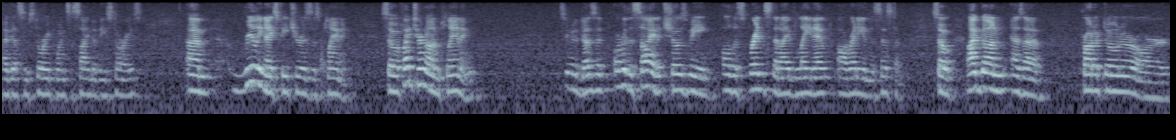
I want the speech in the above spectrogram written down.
I've got some story points assigned to these stories. Um, really nice feature is this planning. So if I turn on planning, see what it does? It over the side it shows me all the sprints that I've laid out already in the system. So I've gone as a product owner or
